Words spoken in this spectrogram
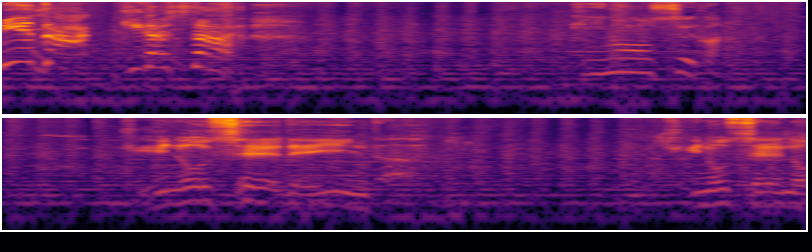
見えた気がした。気のせいかな。気のせいでいいんだ。気のせいの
